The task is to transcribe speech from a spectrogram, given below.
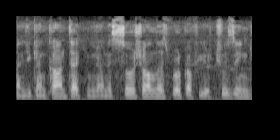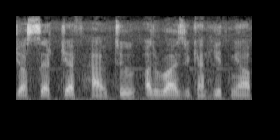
And you can contact me on a social network of your choosing. Just search Jeff How To. Otherwise, you can hit me up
